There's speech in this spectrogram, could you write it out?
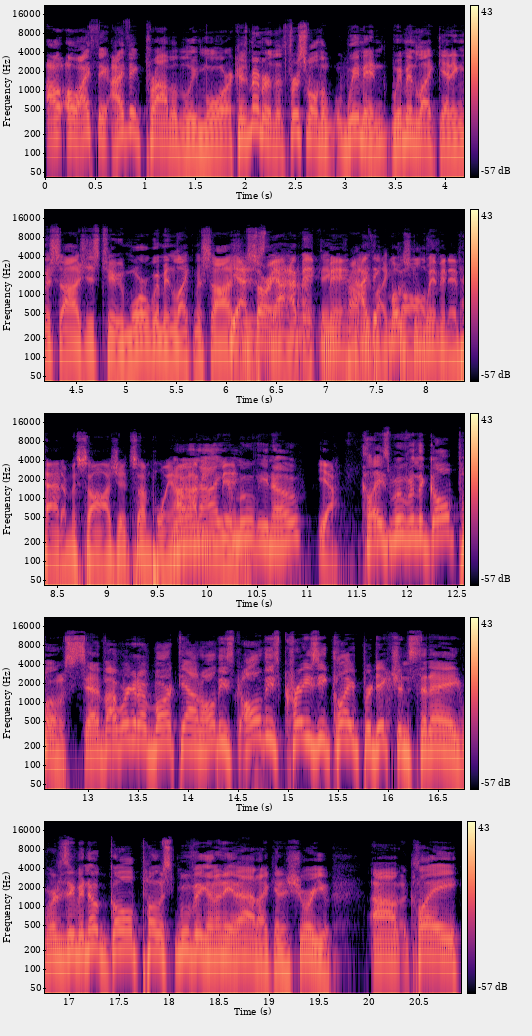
Oh, oh, I think I think probably more because remember the first of all the women women like getting massages too. More women like massages. yeah, sorry, I, I meant think men. probably I think like most golf. women have had a massage at some point. Well, I, I now men. moving. You know, Yeah. Clay's moving the goalposts, and if I, we're going to mark down all these all these crazy Clay predictions today, where there's even no goalpost moving on any of that, I can assure you, uh, Clay.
